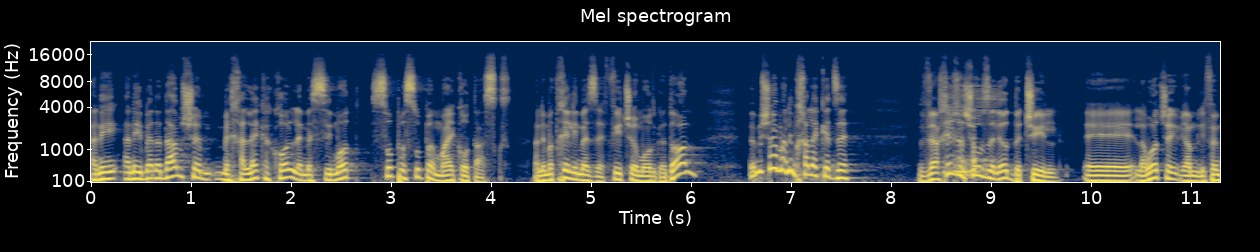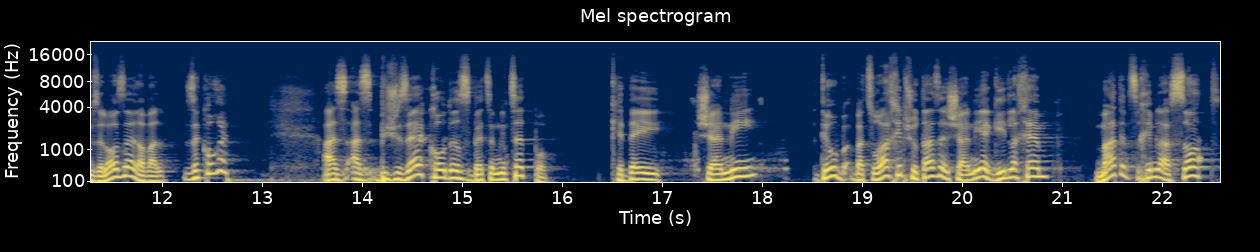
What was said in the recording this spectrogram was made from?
אני, אני בן אדם שמחלק הכל למשימות סופר סופר micro-tasks. אני מתחיל עם איזה פיצ'ר מאוד גדול, ומשם אני מחלק את זה. והכי חשוב זה להיות ב chill, אה, למרות שגם לפעמים זה לא עוזר, אבל זה קורה. אז, אז בשביל זה ה coders בעצם נמצאת פה. כדי שאני, תראו, בצורה הכי פשוטה זה שאני אגיד לכם מה אתם צריכים לעשות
